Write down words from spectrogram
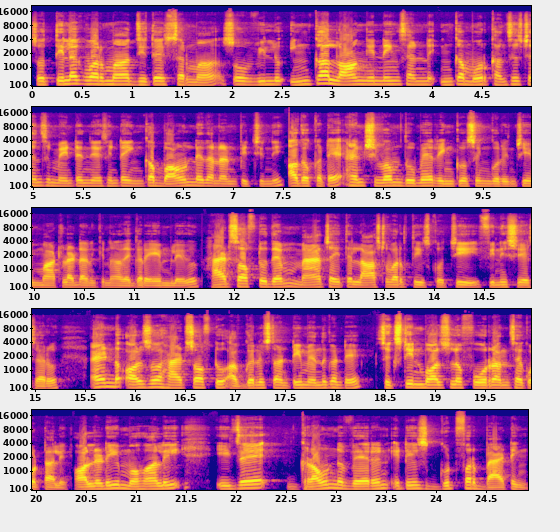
సో తిలక్ వర్మ జితేష్ శర్మ సో వీళ్ళు ఇంకా లాంగ్ ఇన్నింగ్స్ అండ్ ఇంకా మోర్ కన్సిస్టెన్సీ మెయింటైన్ చేసింటే ఇంకా బాగుండేదని అనిపించింది. అదొకటే. అండ్ శివం దుబే రింకు సింగ్ గురించి మాట్లాడడానికి నా దగ్గర ఏం లేదు. Hats off to them match అయితే లాస్ట్ వరకు తీసుకొచ్చి ఫినిష్ చేశారు. And also hats off to Afghanistan team ఎందుకంటే సిక్స్టీన్ బాల్స్లో ఫోర్ రన్సే కొట్టాలి. Already Mohali is a ground where it is good for batting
